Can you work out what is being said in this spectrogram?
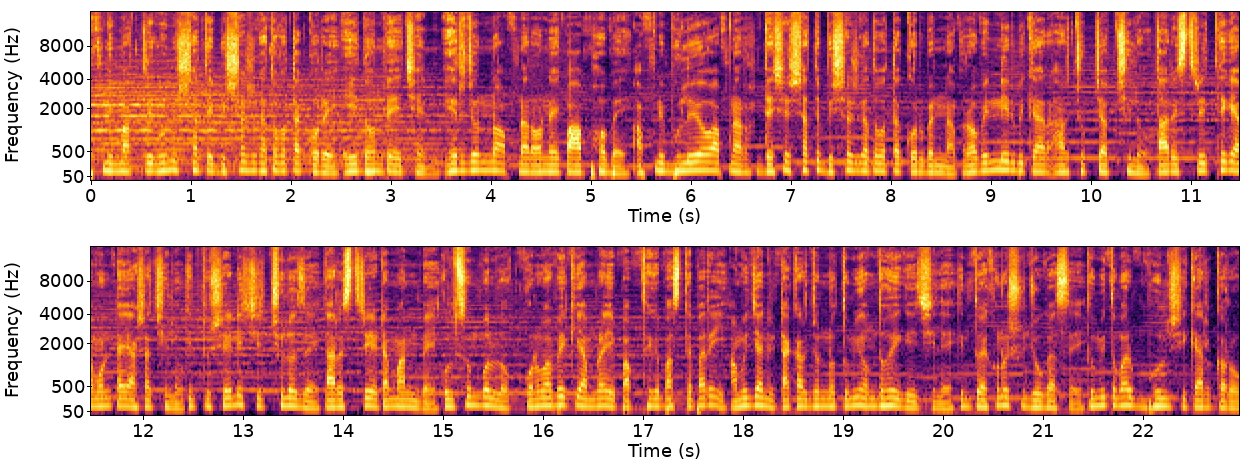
আপনি মাতৃভূমির সাথে বিশ্বাসঘাতকতা করে এই ধন পেয়েছেন। এর জন্য আপনার অনেক পাপ হবে। আপনি ভুলেও আপনার দেশের সাথে বিশ্বাসঘাতকতা করবেন না। রবিন নির্বিকার আর চুপচাপ ছিল। তার স্ত্রীর থেকে এমনটাই আশা ছিল, কিন্তু সে নিশ্চিত ছিল যে তার স্ত্রী এটা মানবে। কুলসুম বলল, কোনোভাবে কি আমরা এই পাপ থেকে বাঁচতে পারি? আমি জানি টাকার জন্য তুমি অন্ধ হয়ে গিয়েছিলে, কিন্তু এখনও সুযোগ আছে। তুমি তোমার ভুল স্বীকার করো,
